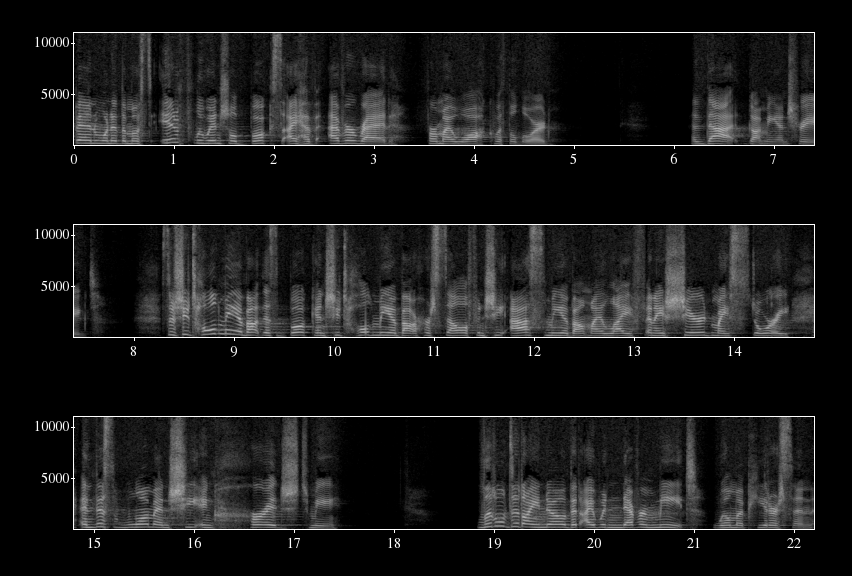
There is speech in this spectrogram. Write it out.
been one of the most influential books I have ever read for my walk with the Lord. And that got me intrigued. So she told me about this book and she told me about herself and she asked me about my life and I shared my story. And this woman, she encouraged me. Little did I know that I would never meet Wilma Peterson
